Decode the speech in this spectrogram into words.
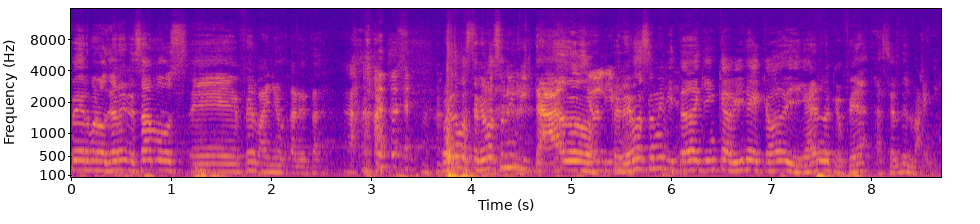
Picado. ¡Venga! ¿Qué pedo, hermanos? Ya regresamos. Eh, fue al baño, la neta. bueno, pues tenemos un invitado. Tenemos un invitado aquí en cabina que acaba de llegar en lo que fue a hacer del baño.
